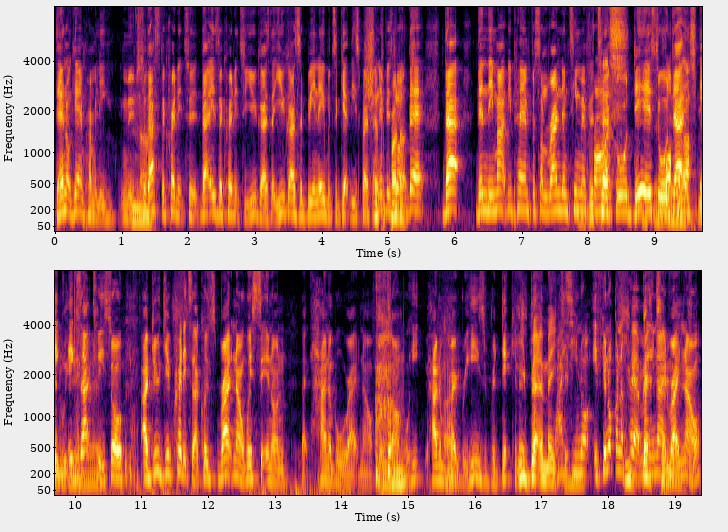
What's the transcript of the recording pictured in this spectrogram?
they're not getting Premier League moves. No. So that's the credit to that is a credit to you guys that you guys are being able to get these players. And if it's not there, that then they might be playing for some random team in Vitesse. France or this or that. E- exactly. Yeah, yeah. So I do give credit to that because right now we're sitting on like Hannibal right now, for example. he Hannibal Mejbri, he's ridiculous. He better make Why it. Why is he not? If you're not going to play at Man United right now.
